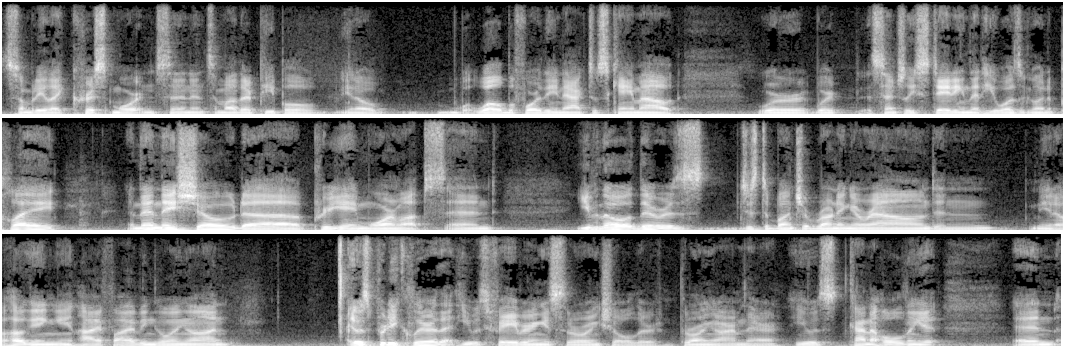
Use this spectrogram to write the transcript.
somebody like Chris Mortensen and some other people you know well before the inactives came out were were essentially stating that he wasn't going to play, and then they showed uh, pregame warmups. And even though there was just a bunch of running around and you know hugging and high fiving going on, it was pretty clear that he was favoring his throwing shoulder, throwing arm there. He was kind of holding it, and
